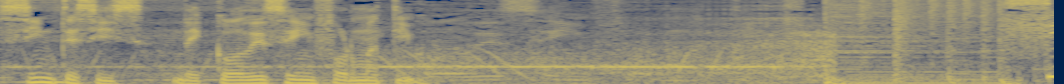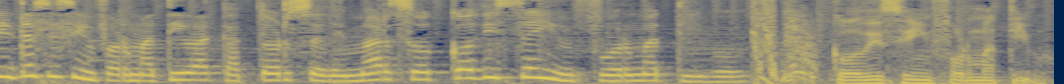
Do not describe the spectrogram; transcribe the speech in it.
Síntesis de Códice Informativo. Síntesis informativa 14 de marzo, Códice Informativo. Códice Informativo.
